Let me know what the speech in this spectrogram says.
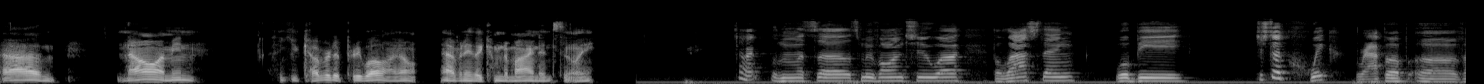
Um, no, I mean, I think you covered it pretty well. I don't have any that come to mind instantly. All right, well then let's uh, let's move on to uh, the last thing. Will be just a quick wrap up of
